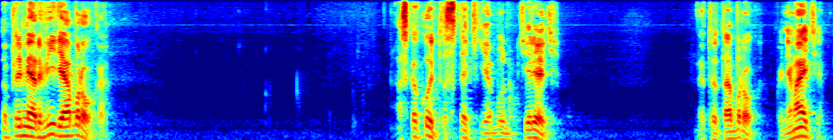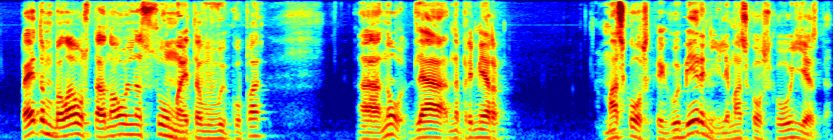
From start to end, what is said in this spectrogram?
Например, в виде оброка. А с какой-то стати я буду терять этот оброк, понимаете? Поэтому была установлена сумма этого выкупа. А, ну, для, например, Московской губернии или Московского уезда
